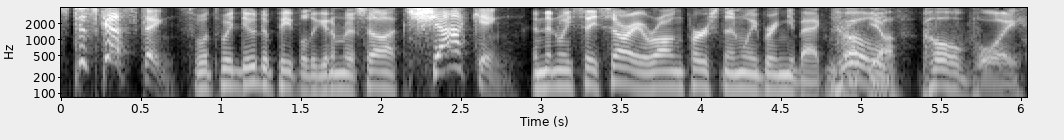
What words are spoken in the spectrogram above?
It's disgusting. It's what we do to people to get them to talk. Shocking. And then we say, sorry, wrong person, then we bring you back and drop you Oh, off. oh boy,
